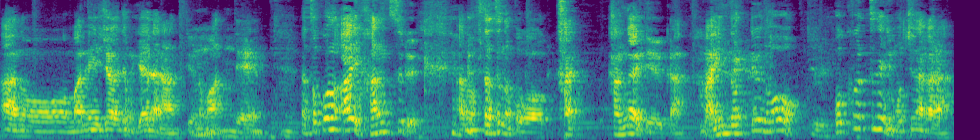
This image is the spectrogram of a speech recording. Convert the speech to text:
あのマネージャーでも嫌だなっていうのもあって、うんうんうんそこの相反するあの 2つのこうか考えというかマインドっていうのをうん。僕は常に持ちながら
